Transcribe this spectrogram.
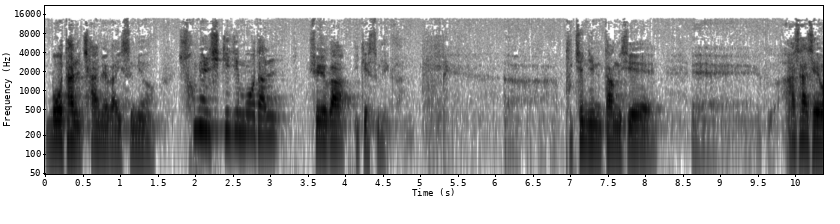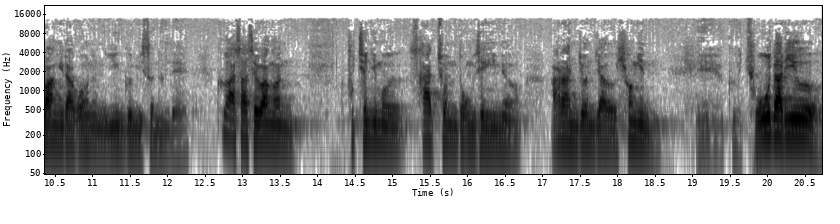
못할 참회가 있으며 소멸시키지 못할 죄가 있겠습니까? 어, 부처님 당시에 그 아사세왕이라고 하는 임금이 있었는데 그 아사세왕은 부처님의 사촌 동생이며 아란존자의 형인 그 조다리의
